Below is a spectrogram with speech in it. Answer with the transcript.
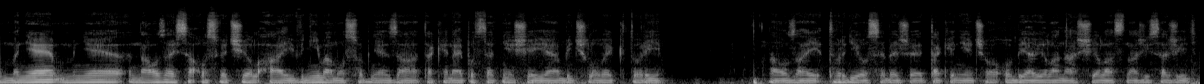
mne, mne naozaj sa osvedčil aj vnímam osobne za také najpodstatnejšie je, aby človek, ktorý naozaj tvrdí o sebe, že také niečo objavil a našiel a snaží sa žiť,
